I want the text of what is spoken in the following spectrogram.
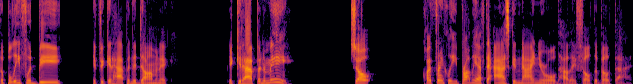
The belief would be if it could happen to Dominic, it could happen to me. So quite frankly, you probably have to ask a nine year old how they felt about that.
